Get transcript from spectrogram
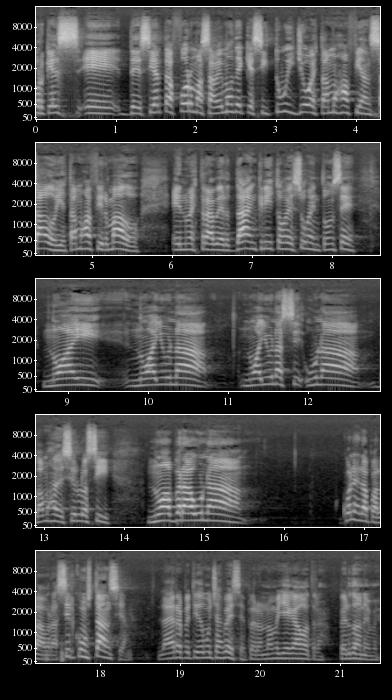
porque eh, de cierta forma sabemos de que si tú y yo estamos afianzados y estamos afirmados en nuestra verdad en Cristo Jesús, entonces no hay, no hay una, no hay una, una, vamos a decirlo así, no habrá una, ¿cuál es la palabra? Circunstancia. La he repetido muchas veces, pero no me llega otra. Perdóneme.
